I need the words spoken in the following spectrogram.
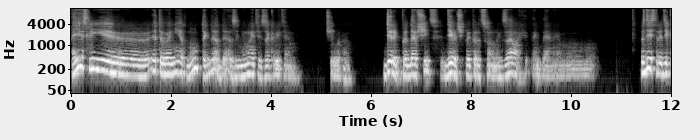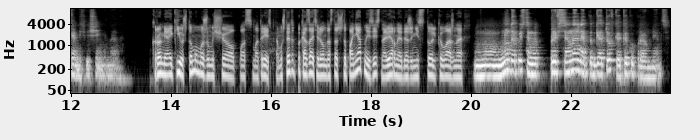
А если э, этого нет, ну тогда да, занимайтесь закрытием чего там, дырок продавщиц, девочек в операционных залах и так далее. Здесь радикальных вещей не надо. Кроме IQ, что мы можем еще посмотреть? Потому что этот показатель, он достаточно понятный, здесь, наверное, даже не столько важно... Ну, ну допустим, профессиональная подготовка как управленца.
